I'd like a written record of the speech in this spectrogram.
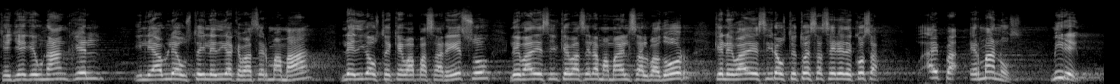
que llegue un ángel y le hable a usted y le diga que va a ser mamá, le diga a usted que va a pasar eso, le va a decir que va a ser la mamá del Salvador, que le va a decir a usted toda esa serie de cosas. Ay, hermanos, mire,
